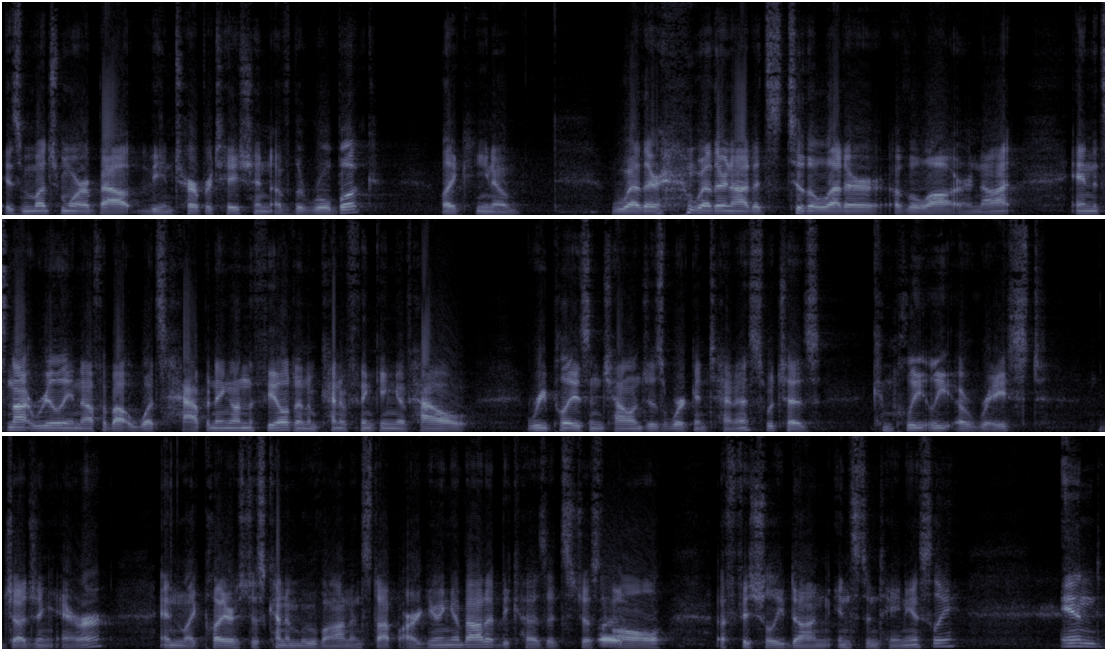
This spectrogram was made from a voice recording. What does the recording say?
is much more about the interpretation of the rule book, like you know whether whether or not it's to the letter of the law or not, and it's not really enough about what's happening on the field. And I'm kind of thinking of how replays and challenges work in tennis, which has completely erased judging error, and like players just kind of move on and stop arguing about it because it's just right. all officially done instantaneously. And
